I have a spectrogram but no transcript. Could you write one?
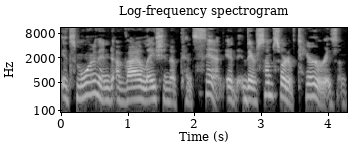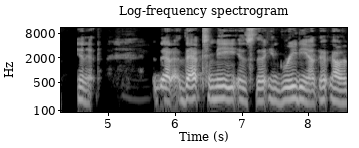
it's more than a violation of consent. It, there's some sort of terrorism in it. That that to me is the ingredient uh,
